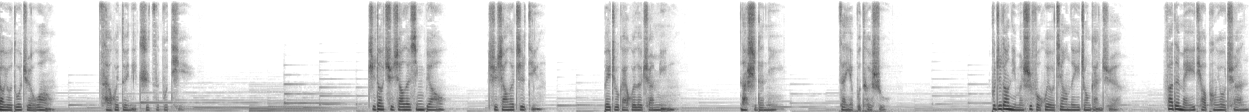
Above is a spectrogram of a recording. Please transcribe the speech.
要有多绝望，才会对你只字不提。直到取消了星标，取消了置顶，备注改回了全名。那时的你，再也不特殊。不知道你们是否会有这样的一种感觉：发的每一条朋友圈，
